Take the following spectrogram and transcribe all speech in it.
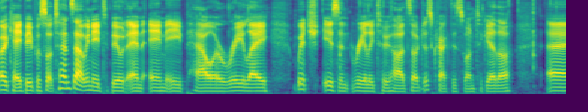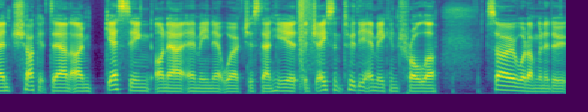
Okay, people, so it turns out we need to build an ME power relay, which isn't really too hard. So I'll just crack this one together and chuck it down. I'm guessing on our ME network just down here, adjacent to the ME controller. So what I'm going to do,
